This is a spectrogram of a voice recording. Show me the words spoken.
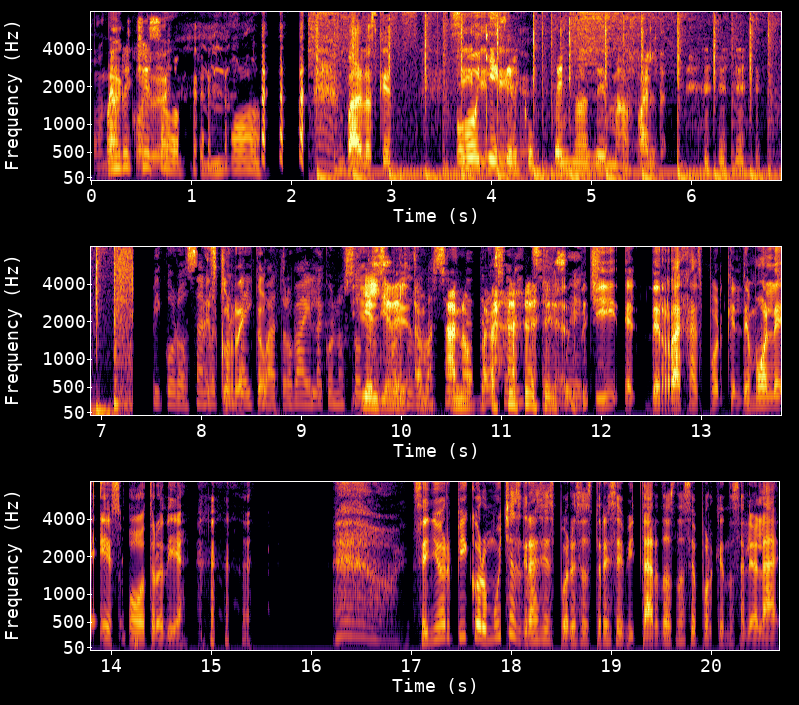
Una ¿Cuándo he cosa- eso? No. Para los que. sí, Hoy sí, es el cumpleaños de Mafalda. Es 84 baila con nosotros. Y el día del su tamal. donación Ah, no. de 13 bits en Twitch. Y el de rajas, porque el de mole es otro día. Señor Pícoro, muchas gracias por esos 13 bitardos. No sé por qué nos salió la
